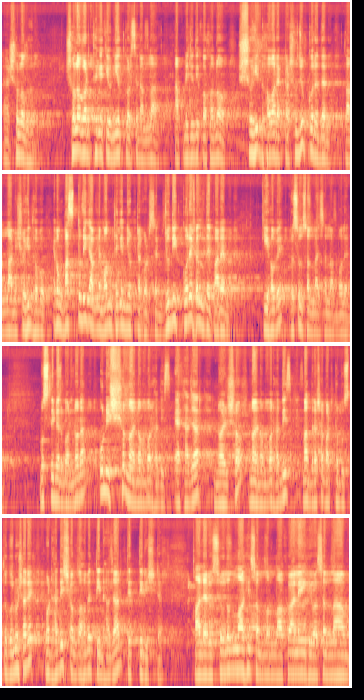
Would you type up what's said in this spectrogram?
হ্যাঁ, ষোলো ঘর। ষোলো ঘর থেকে কেউ নিয়ত করছেন আল্লাহ আপনি যদি কখনো শহীদ হওয়ার একটা সুযোগ করে দেন তো আল্লাহ আমি শহীদ হব। এবং বাস্তবিক আপনি মন থেকে নিয়োগটা করছেন। যদি করে ফেলতে পারেন কি হবে? রসুল সাল্লাহ সাল্লাম বলেন মুসলিমের বর্ণনা উনিশশো নয় নম্বর হাদিস এক হাজার নয়শো নয় নম্বর হাদিস মাদ্রাসা পাঠ্যপুস্তক অনুসারে মোট হাদিস সংখ্যা হবে তিন হাজার তেত্রিশটা। قال رسول الله صلى الله عليه وسلم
